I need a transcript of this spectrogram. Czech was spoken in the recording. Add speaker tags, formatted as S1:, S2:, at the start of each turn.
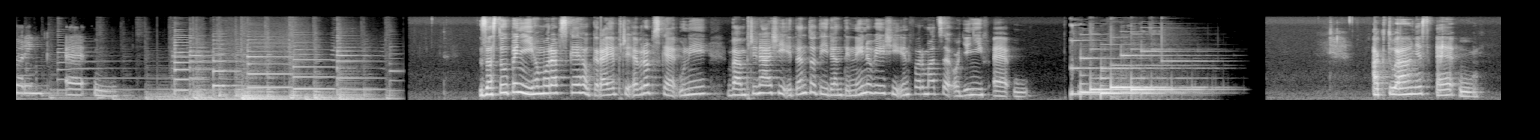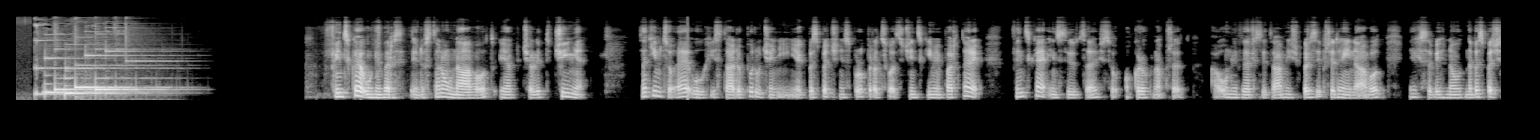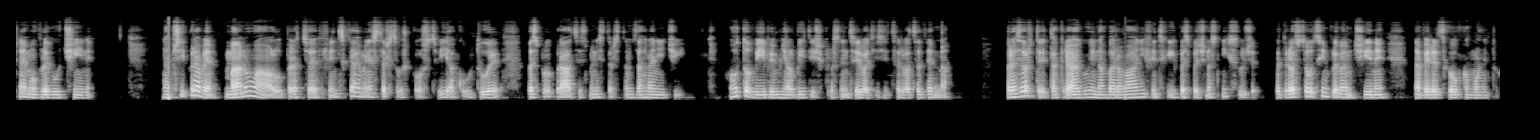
S1: Monitoring EU.
S2: Zastoupení Jihomoravského kraje při Evropské unii vám přináší i tento týden ty nejnovější informace o dění v EU.
S3: Aktuálně z EU.
S4: Finské univerzity dostanou návod, jak čelit Číně. Zatímco EU chystá doporučení, jak bezpečně spolupracovat s čínskými partnery, finské instituce jsou o krok napřed a univerzitám již brzy předají návod, jak se vyhnout nebezpečnému vlivu Číny. Na přípravě manuálu pracuje finské ministerstvo školství a kultury ve spolupráci s ministerstvem zahraničí. Hotový by měl být již v prosinci 2021. Rezorty tak reagují na varování finských bezpečnostních služeb před rostoucím vlivem Číny na vědeckou komunitu.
